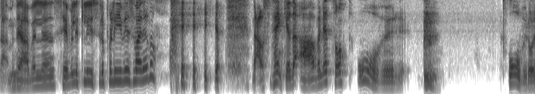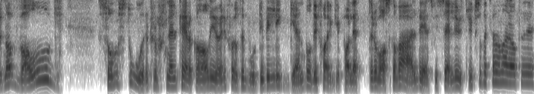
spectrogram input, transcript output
Nei, men det er vel, eh, ser vel litt lysere på livet i Sverige, da? Nei, og så tenker jeg det er vel et sånt over, overordna valg som store profesjonelle TV-kanaler gjør i forhold til hvor de vil ligge igjen, både i fargepaletter og hva skal være deres visuelle uttrykk. Så det kan være at de,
